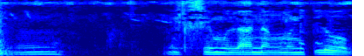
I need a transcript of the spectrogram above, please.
Hmm. Nagsimula ng mangitlog.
